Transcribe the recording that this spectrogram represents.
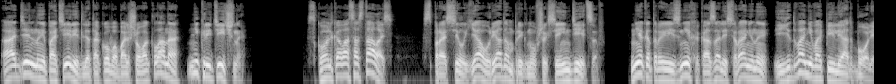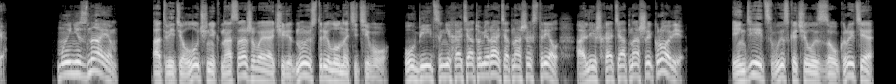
а отдельные потери для такого большого клана не критичны. «Сколько вас осталось?» — спросил я у рядом пригнувшихся индейцев. Некоторые из них оказались ранены и едва не вопили от боли. «Мы не знаем», — ответил лучник, насаживая очередную стрелу на тетиву. «Убийцы не хотят умирать от наших стрел, а лишь хотят нашей крови. Индеец выскочил из-за укрытия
